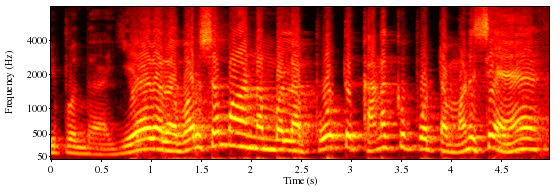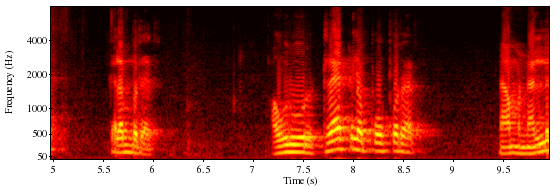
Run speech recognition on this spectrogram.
இப்போ இந்த ஏழரை வருஷமா நம்மளை போட்டு கணக்கு போட்ட மனுஷன் கிளம்புறாரு. அவர் ஒரு ட்ராக்கில் போகிறார் நாம் நல்ல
